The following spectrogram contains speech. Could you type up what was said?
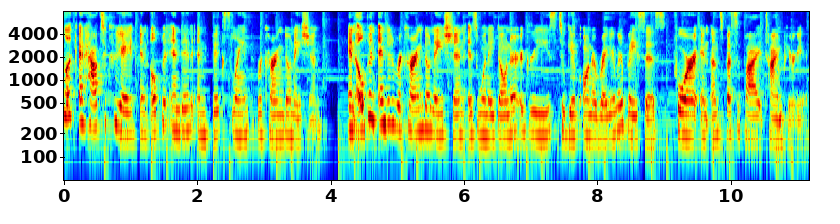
look at how to create an open-ended and fixed-length recurring donation. An open-ended recurring donation is when a donor agrees to give on a regular basis for an unspecified time period.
